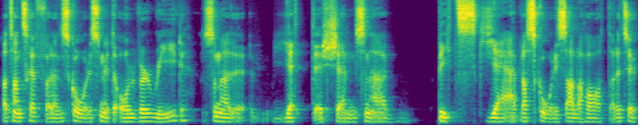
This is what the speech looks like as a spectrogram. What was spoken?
att han träffade en skådis som heter Oliver Reed. Som är jättekänd sån här bitsk jävla skådis alla hatade typ.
